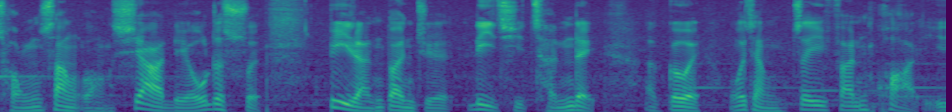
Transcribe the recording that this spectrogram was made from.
从上往下流的水。必然断绝，立起城垒。啊，各位，我想这一番话一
